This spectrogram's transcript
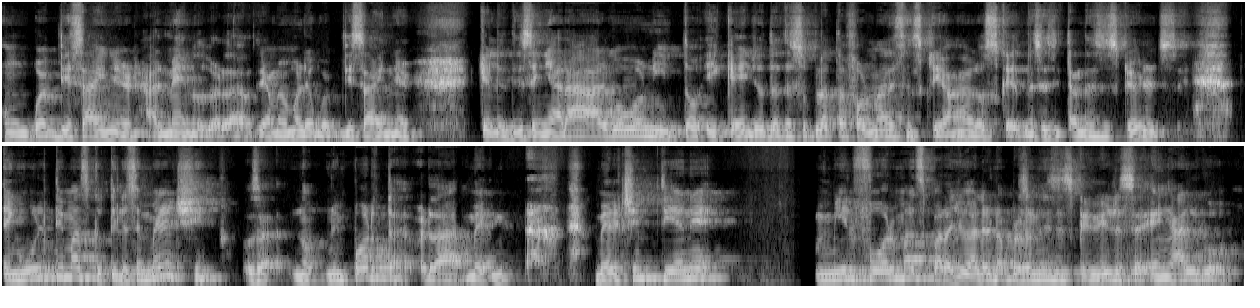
un web designer, al menos, ¿verdad? Llamémosle web designer, que les diseñara algo bonito y que ellos desde su plataforma les inscriban a los que necesitan desinscribirse. En últimas, que utilicen MailChimp. O sea, no, no importa, ¿verdad? MailChimp tiene mil formas para ayudarle a una persona a desinscribirse en algo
